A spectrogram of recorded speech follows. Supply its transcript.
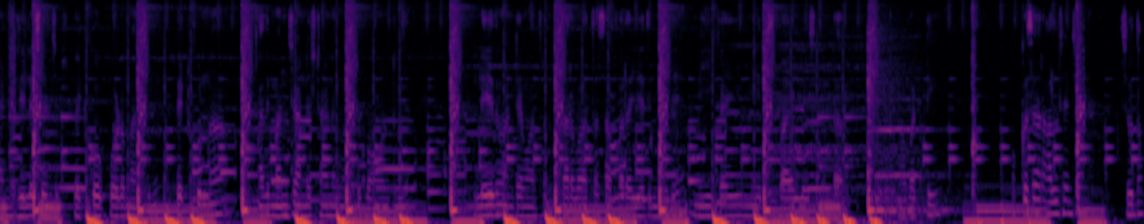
అండ్ రిలేషన్షిప్స్ పెట్టుకోకపోవడం మంచిది. పెట్టుకున్నా అది మంచి అండర్స్టాండింగ్ ఉంటే బాగుంటుంది. లేదు అంటే మాత్రం తర్వాత సఫర్ అయ్యేది మీరే మీకై మీరు స్పాయిల్ చేసుకుంటారు. కాబట్టి ఒక్కసారి ఆలోచించండి. చూద్దాం.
